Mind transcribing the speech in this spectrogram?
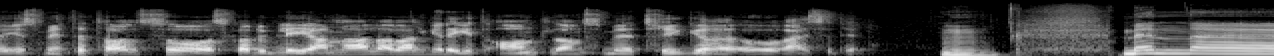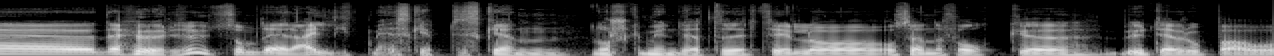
høye smittetall, så skal du bli hjemme eller velge deg et annet land som er tryggere å reise til. Mm. Men uh, det høres ut som dere er litt mer skeptiske enn norske myndigheter til å, å sende folk uh, ut i Europa og,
